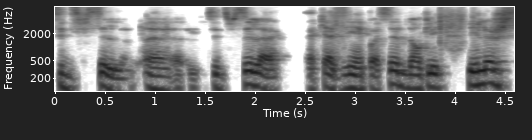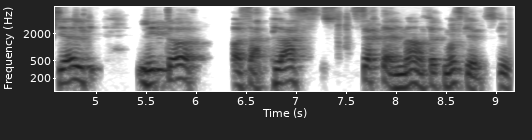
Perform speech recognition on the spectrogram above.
C'est difficile. Euh, c'est difficile à, quasi impossible. Donc, les, les logiciels, l'État a sa place certainement. En fait, moi, ce que, ce que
